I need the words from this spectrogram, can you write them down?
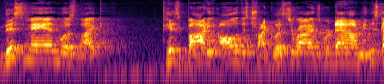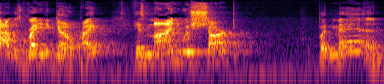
This man was like his body, all of his triglycerides were down. I mean, this guy was ready to go, right? His mind was sharp. But man,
